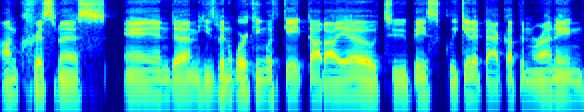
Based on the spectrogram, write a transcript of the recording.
on Christmas, and um, he's been working with Gate.io to basically get it back up and running.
